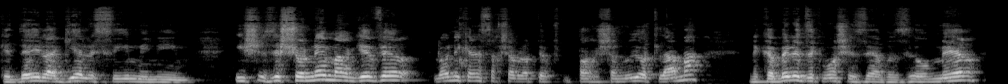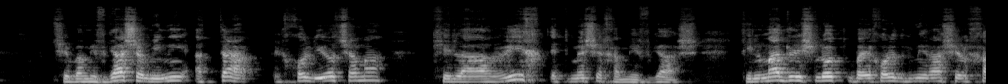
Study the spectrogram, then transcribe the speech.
כדי להגיע לשיאים מיניים. זה שונה מהגבר, לא ניכנס עכשיו לפרשנויות למה, נקבל את זה כמו שזה, אבל זה אומר שבמפגש המיני אתה יכול להיות שם כלהעריך את משך המפגש. תלמד לשלוט ביכולת גמירה שלך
